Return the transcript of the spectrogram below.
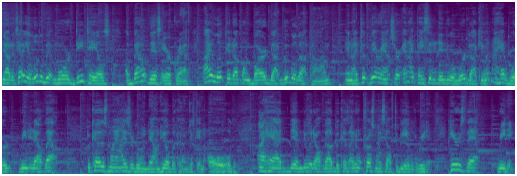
Now, to tell you a little bit more details about this aircraft, I looked it up on bard.google.com and I took their answer and I pasted it into a Word document and I had Word read it out loud. Because my eyes are going downhill because I'm just getting old, I had them do it out loud because I don't trust myself to be able to read it. Here's that reading.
